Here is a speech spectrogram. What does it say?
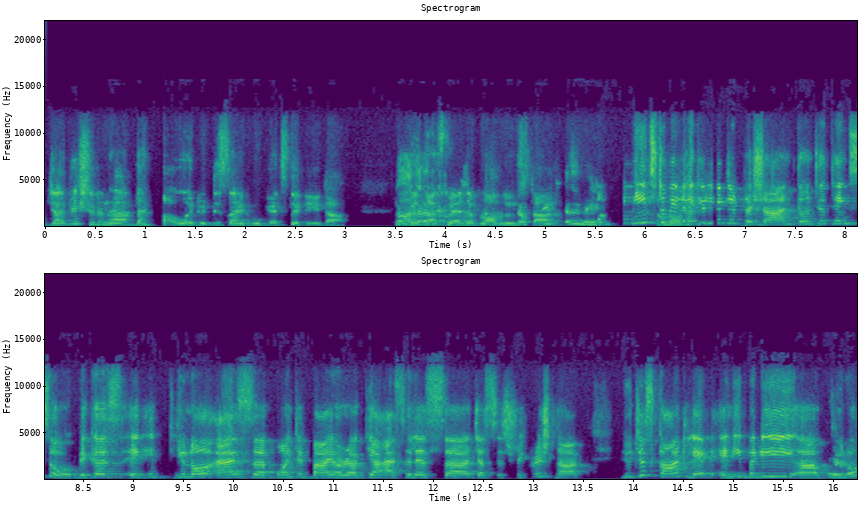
judges shouldn't have that power to decide who gets the data. No, because that's where the problem no, starts. It needs to be regulated, Prashant. Don't you think so? Because it, it you know, as uh, pointed by Arghya as well as uh, Justice Sri Krishna, you just can't let anybody uh, you know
